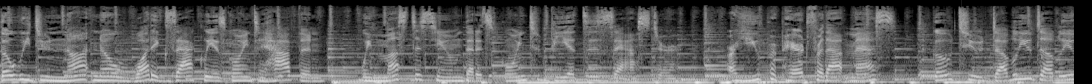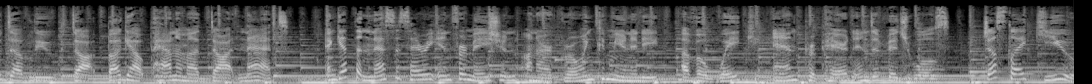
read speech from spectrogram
Though we do not know what exactly is going to happen, we must assume that it's going to be a disaster. Are you prepared for that mess? Go to www.bugoutpanama.net and get the necessary information on our growing community of awake and prepared individuals, just like you.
